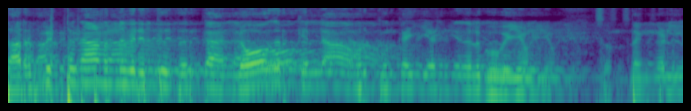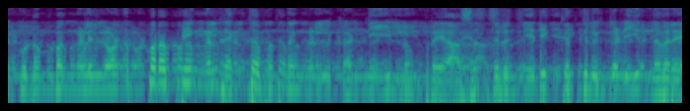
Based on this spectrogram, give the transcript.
ധർമ്മിഷ്ഠനാണെന്ന് വരുത്തി തീർക്കാൻ ലോകർക്കെല്ലാവർക്കും കയ്യടിഞ്ഞു നൽകുകയും സ്വന്തങ്ങളിൽ കുടുംബങ്ങളിൽ ഉടപ്പറപ്പിങ്ങൾ രക്തബന്ധങ്ങളിൽ കണ്ണിയിലും പ്രയാസത്തിലും ഞെരുക്കത്തിലും കഴിയുന്നവരെ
